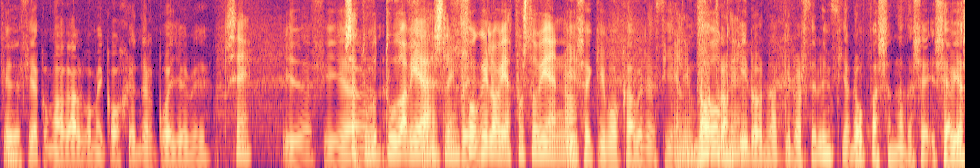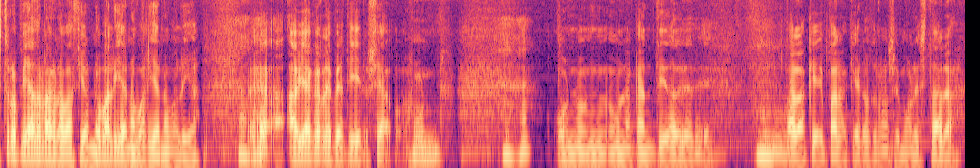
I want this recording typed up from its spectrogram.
que Mm. decía, como haga algo, me cogen del cuello y, me, Sí. y decían... O sea, tú, tú habías sí, el sí. enfoque lo habías puesto bien, ¿no? Y se equivocaba y El no, enfoque. tranquilo, tranquilo, excelencia, no pasa nada. Se, se había estropeado la grabación, no valía, no valía, no valía. Eh, había que repetir, o sea, un- ajá. Un- un- una cantidad de... de- Mm. para que, para que el otro no se molestara.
